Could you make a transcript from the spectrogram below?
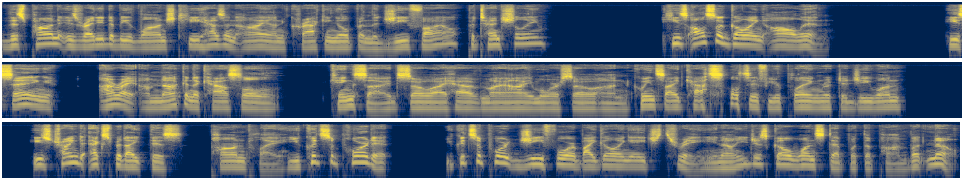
This pawn is ready to be launched. He has an eye on cracking open the g file, potentially. He's also going all in. He's saying, all right, I'm not going to castle kingside, so I have my eye more so on queenside castles if you're playing rook to g1. He's trying to expedite this pawn play. You could support it you could support g4 by going h3, you know, you just go one step with the pawn, but no.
